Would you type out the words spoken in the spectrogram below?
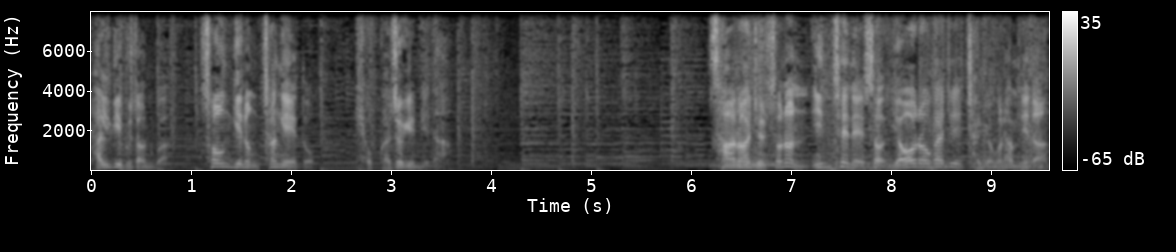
발기부전과 성기능 장애에도 효과적입니다. 산화질소는 인체 내에서 여러 가지 작용을 합니다.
